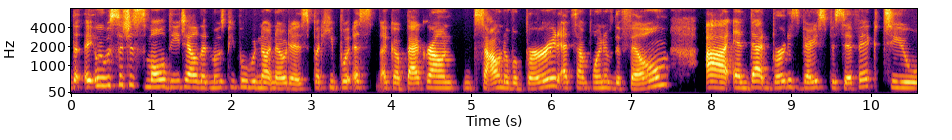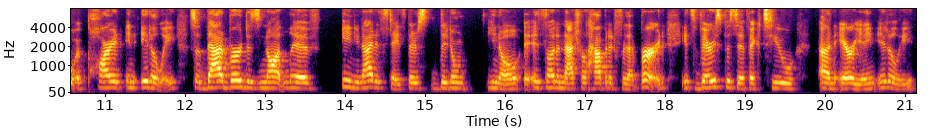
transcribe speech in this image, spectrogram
the, it was such a small detail that most people would not notice, but he put a, like a background sound of a bird at some point of the film uh, and that bird is very specific to a part in Italy. So that bird does not live in United States. There's they don't you know it's not a natural habitat for that bird. It's very specific to an area in Italy.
